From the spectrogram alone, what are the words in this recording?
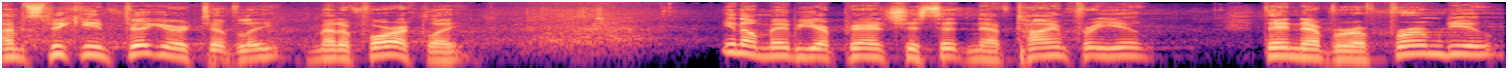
I'm speaking figuratively, metaphorically. You know, maybe your parents just didn't have time for you. They never affirmed you.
